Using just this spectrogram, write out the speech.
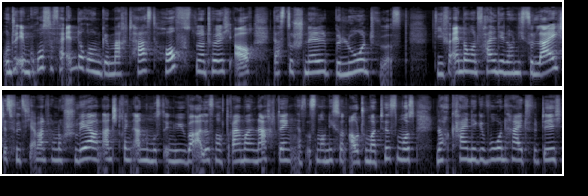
und du eben große Veränderungen gemacht hast, hoffst du natürlich auch, dass du schnell belohnt wirst. Die Veränderungen fallen dir noch nicht so leicht. Es fühlt sich am Anfang noch schwer und anstrengend an. Du musst irgendwie über alles noch dreimal nachdenken. Es ist noch nicht so ein Automatismus, noch keine Gewohnheit für dich.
